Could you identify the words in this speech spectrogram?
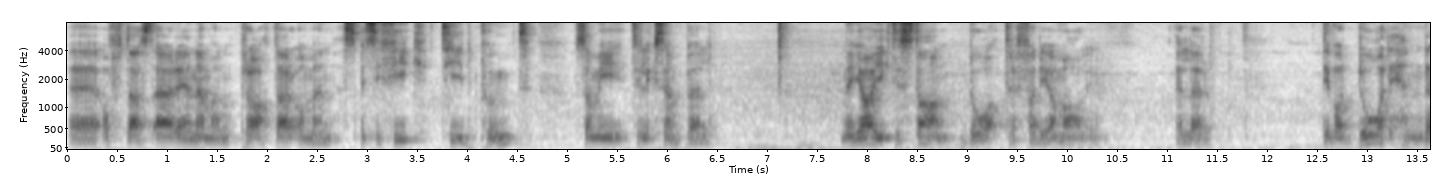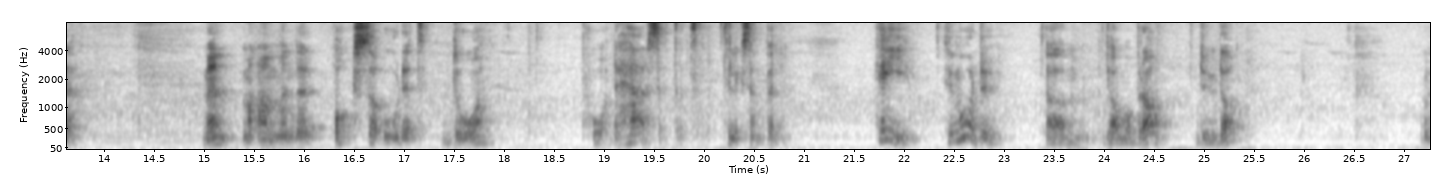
Eh, oftast är det när man pratar om en specifik tidpunkt som i till exempel När jag gick till stan, då träffade jag Malin. Eller Det var då det hände. Men man använder också ordet då på det här sättet. Till exempel Hej, hur mår du? Um, jag mår bra. Du då? Och,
